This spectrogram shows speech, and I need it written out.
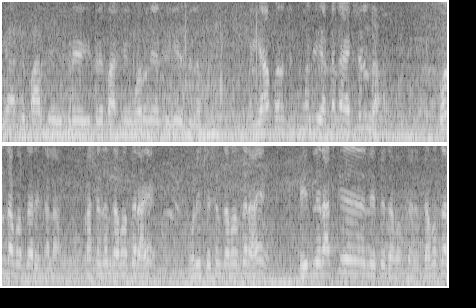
हे असे पार्किंग इकडे इकडे पार्किंग वरून यांची हे असेल मग या परिस्थितीमध्ये एखादा ॲक्सिडेंट झाला. कोण जबाबदार आहे त्याला? प्रशासन जबाबदार आहे? पोलीस स्टेशन जबाबदार आहे? हे इथले राजकीय नेते जबाबदार आहेत. जबाबदार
